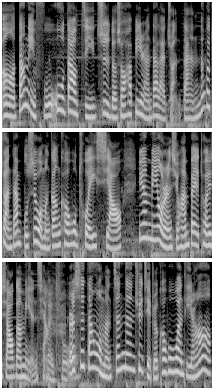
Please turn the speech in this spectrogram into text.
嗯，当你服务到极致的时候，它必然带来转单。那个转单不是我们跟客户推销，因为没有人喜欢被推销跟勉强，没错。而是当我们真正去解决客户问题，然后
